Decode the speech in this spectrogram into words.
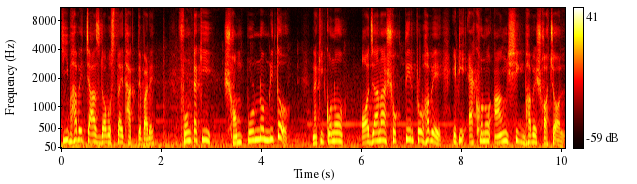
কীভাবে চার্জড অবস্থায় থাকতে পারে? ফোনটা কি সম্পূর্ণ মৃত, নাকি কোনো অজানা শক্তির প্রভাবে এটি এখনও আংশিকভাবে সচল।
